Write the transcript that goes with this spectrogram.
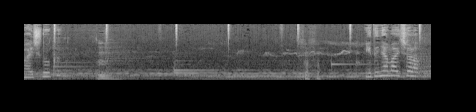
വായിച്ചു നോക്ക്. ഇത് ഞാൻ വായിച്ചോളാം.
